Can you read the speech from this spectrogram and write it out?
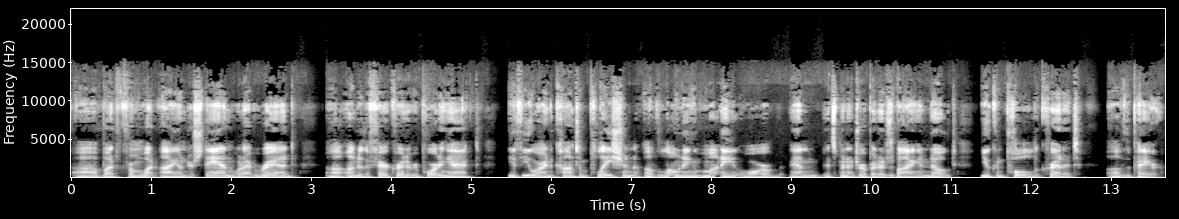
Uh, but from what I understand, what I've read uh, under the Fair Credit Reporting Act, if you are in contemplation of loaning money or, and it's been interpreted as buying a note, you can pull the credit of the payer.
